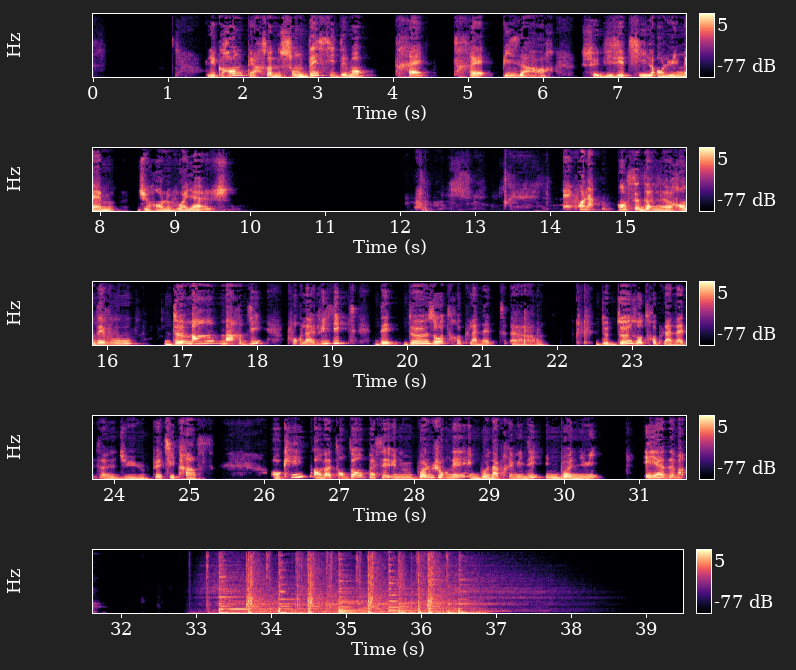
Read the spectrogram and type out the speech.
Les grandes personnes sont décidément très, très bizarres, se disait-il en lui-même durant le voyage. Et voilà, on se donne rendez-vous demain, mardi, pour la visite des deux autres planètes, euh, de deux autres planètes euh, du Petit Prince. Ok, en attendant, passez une bonne journée, une bonne après-midi, une bonne nuit et à demain.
